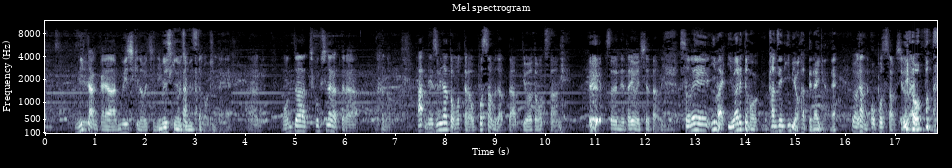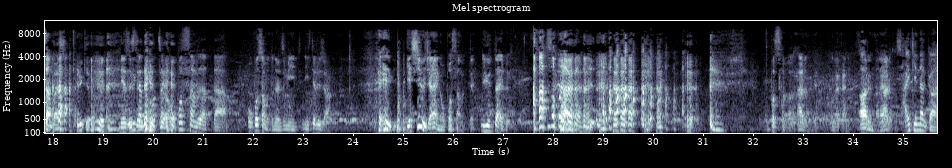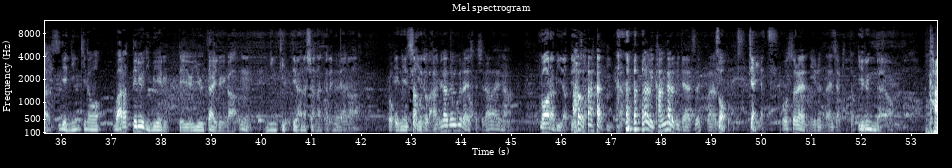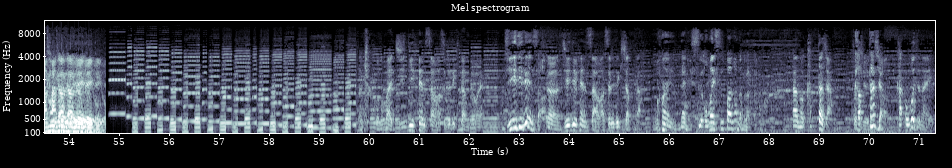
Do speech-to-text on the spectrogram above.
見たんかや、無意識のうちに。無意識のうちに見てたかもしれないね。あの本当は遅刻しなかったら、あの、あ、ネズミだと思ったらオポッサムだったって言おうと思ってたのに。それネタ用意してたのに。それ、今言われても完全に意味分かってないけどね。わかんない。オポッサム知らない。いや、おっぽさんは知ってるけど。ネズミかと思ったらオえポッサムだった。オポッサムとネズミ似てるじゃん。え、ゲシルじゃないのオポッサムって。類。あ、そうなんだ。オポッサムあるんで、お腹に。あるんだね。ある最近なんかすげえ人気の、笑ってるように見えるっていう有袋類がうん。人気っていう話はなんかで見たな。オポッサムとカンガルーぐらいしか知らないな。ワラビーだって言あ、うじゃワラビーか。ワラビーカンガルーみたいなやつ？そう。ちっちゃいやつ。オーストラリアにいるんだね、じゃあきっと。いるんだよ。神々レディオ。この前 G ディフェンサー忘れてきたんだよ、俺。G ディフェンサー？うん、G ディフェンサー忘れてきちゃった。お前何スお前スーパーガンダムだったの？あの、買ったじゃん。買ったじゃん？か覚えてない？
